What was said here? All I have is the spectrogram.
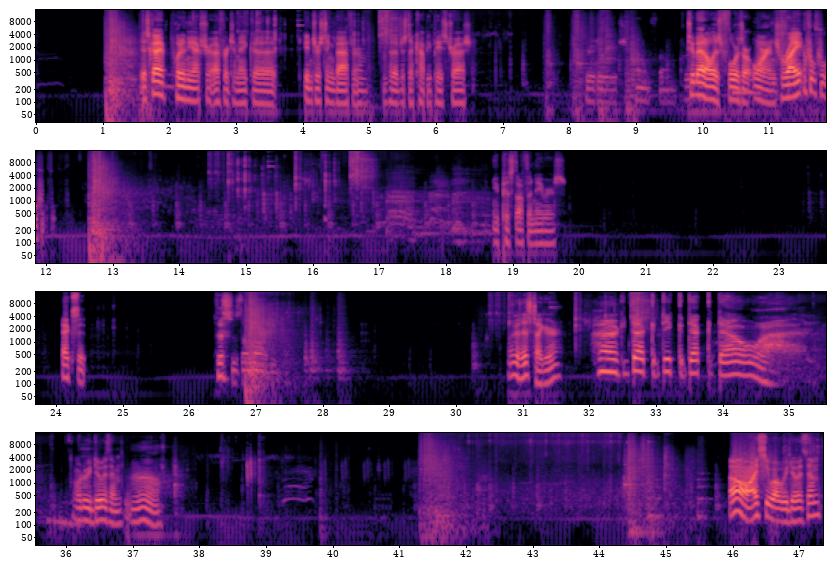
This guy put in the extra effort to make a interesting bathroom instead of just a copy paste trash. Where did you come from? Too bad all his floors are orange, right? you pissed off the neighbors. Exit. This is the lobby. Look at this tiger. Kadak, kadik, kadak, kadow. What do we do with him? Oh. Oh, I see what we do with him.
